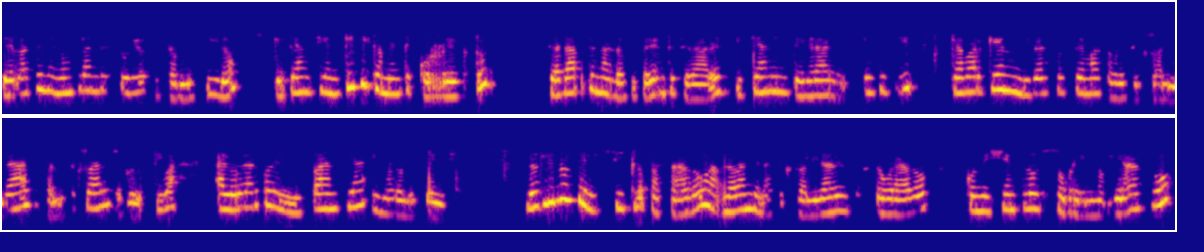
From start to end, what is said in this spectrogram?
se basen en un plan de estudios establecido, que sean científicamente correctos, se adapten a las diferentes edades y sean integrales, es decir, que abarquen diversos temas sobre sexualidad, salud sexual y reproductiva a lo largo de la infancia y la adolescencia. Los libros del ciclo pasado hablaban de la sexualidad en sexto grado con ejemplos sobre el noviazgo,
